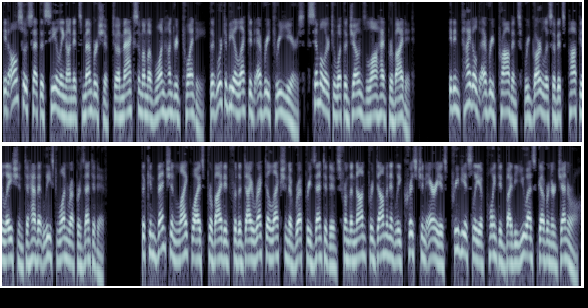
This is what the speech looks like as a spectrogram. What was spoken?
It also set the ceiling on its membership to a maximum of 120, that were to be elected every three years, similar to what the Jones Law had provided. It entitled every province, regardless of its population to have at least one representative. The convention likewise provided for the direct election of representatives from the non-predominantly Christian areas previously appointed by the U.S. Governor-General.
